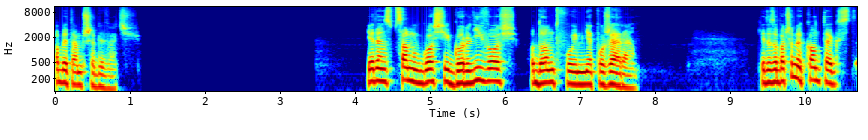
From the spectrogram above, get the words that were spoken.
aby tam przebywać. Jeden z psalmów głosi: Gorliwość o dom Twój mnie pożera. Kiedy zobaczymy kontekst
